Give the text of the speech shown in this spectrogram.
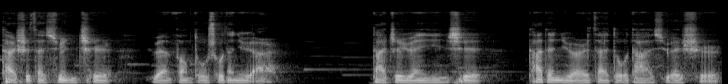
他是在训斥远方读书的女儿。大致原因是，他的女儿在读大学时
